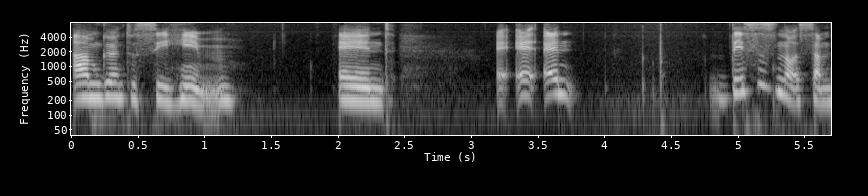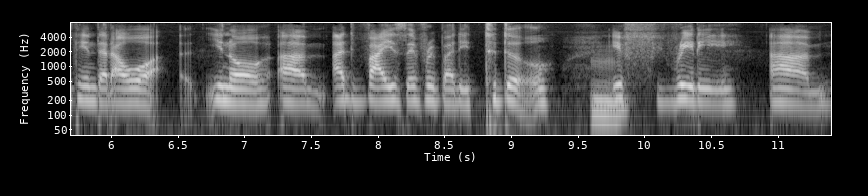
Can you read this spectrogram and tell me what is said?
I'm going to see him, and and, and this is not something that I will, you know, um, advise everybody to do if really um,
